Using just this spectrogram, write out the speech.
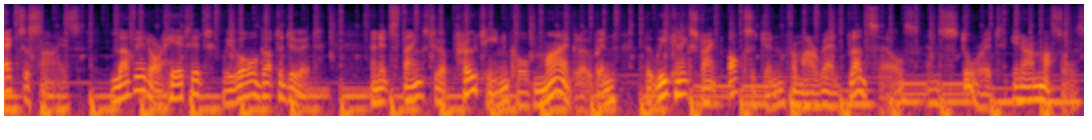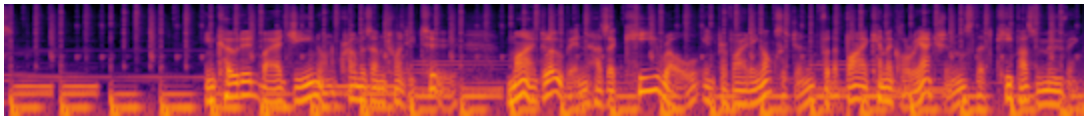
Exercise. Love it or hate it, we've all got to do it. And it's thanks to a protein called myoglobin that we can extract oxygen from our red blood cells and store it in our muscles. Encoded by a gene on chromosome 22, myoglobin has a key role in providing oxygen for the biochemical reactions that keep us moving.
